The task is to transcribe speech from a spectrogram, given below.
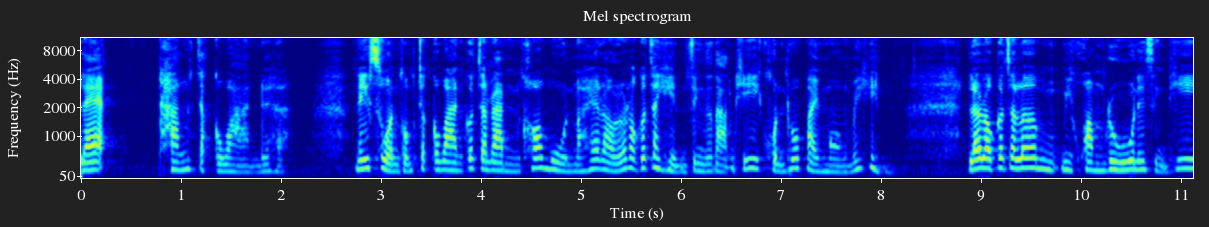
และทั้งจักรวาลด้วยค่ะ ในส่วนของจักรวาลก็จะรันข้อมูลมาให้เรา แล้วเราก็จะเห็นสิ่งต่างๆ ที่คนทั่วไปมองไม่เห็น แล้วเราก็จะเริ่มมีความรู้ในสิ่งที่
